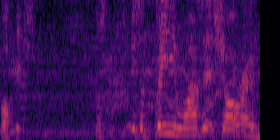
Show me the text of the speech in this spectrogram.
Fuck, it's it's a beam, why is it short range?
